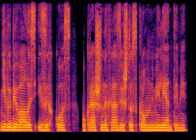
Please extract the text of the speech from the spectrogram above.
не выбивалось из их кос, украшенных разве что скромными лентами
